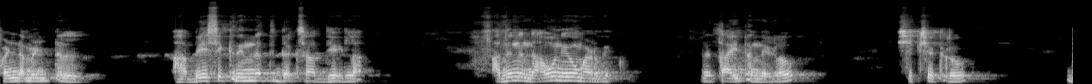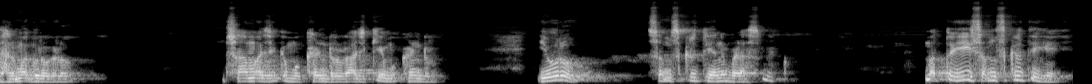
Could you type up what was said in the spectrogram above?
ಫಂಡಮೆಂಟಲ್ ಆ ಬೇಸಿಕ್ನಿಂದ ತಿದ್ದಕ್ಕೆ ಸಾಧ್ಯ ಇಲ್ಲ. ಅದನ್ನು ನಾವು ನೀವು ಮಾಡಬೇಕು. ತಾಯಿ ತಂದೆಗಳು, ಶಿಕ್ಷಕರು, ಧರ್ಮಗುರುಗಳು, ಸಾಮಾಜಿಕ ಮುಖಂಡರು, ರಾಜಕೀಯ ಮುಖಂಡರು, ಇವರು ಸಂಸ್ಕೃತಿಯನ್ನು ಬೆಳೆಸಬೇಕು. ಮತ್ತು ಈ ಸಂಸ್ಕೃತಿಗೆ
